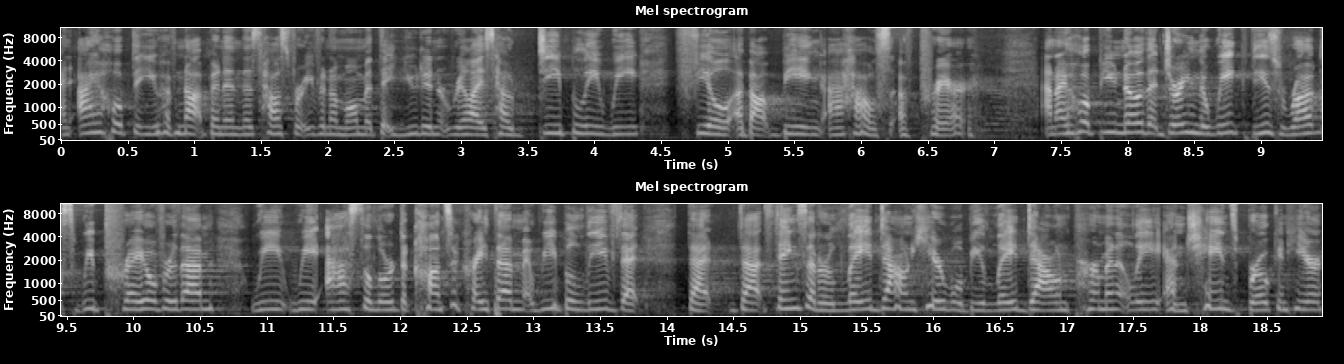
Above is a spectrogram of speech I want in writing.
and I hope that you have not been in this house for even a moment that you didn't realize how deeply we feel about being a house of prayer. And I hope you know that during the week, these rugs, we pray over them. We, we ask the Lord to consecrate them. We believe that, that, that things that are laid down here will be laid down permanently and chains broken here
